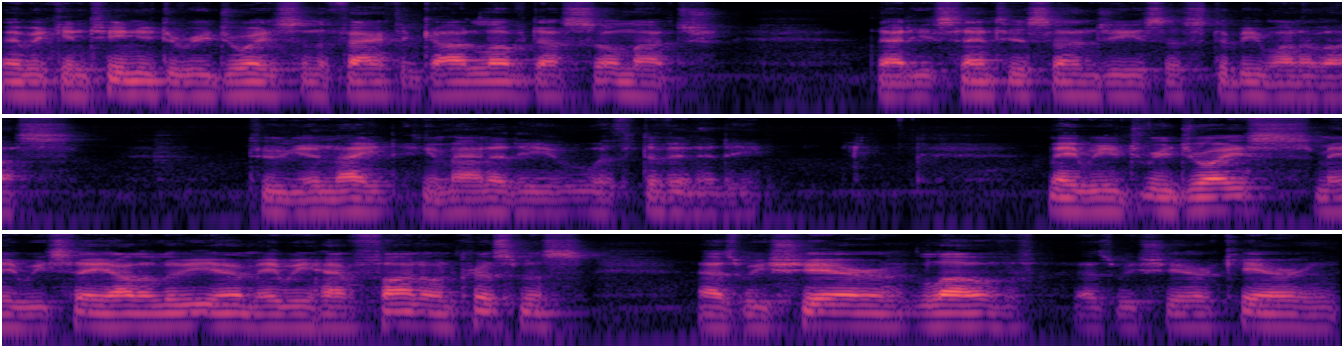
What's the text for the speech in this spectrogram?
May we continue to rejoice in the fact that God loved us so much that he sent his son Jesus to be one of us, to unite humanity with divinity. May we rejoice, may we say Alleluia, may we have fun on Christmas as we share love, as we share caring,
